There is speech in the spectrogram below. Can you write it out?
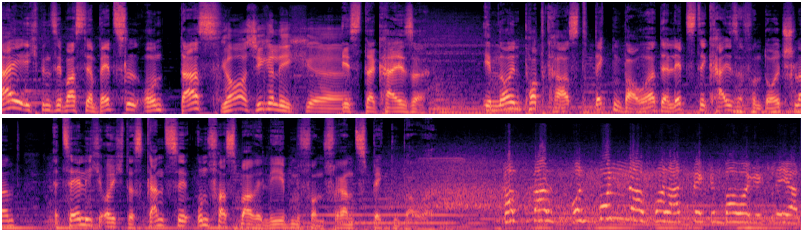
Hi, ich bin Sebastian Betzel und das ja, sicherlich, äh ist der Kaiser. Im neuen Podcast Beckenbauer, der letzte Kaiser von Deutschland, erzähle ich euch das ganze unfassbare Leben von Franz Beckenbauer. Kopfball und wundervoll hat Beckenbauer geklärt.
